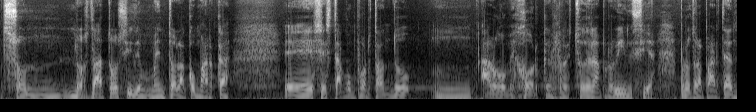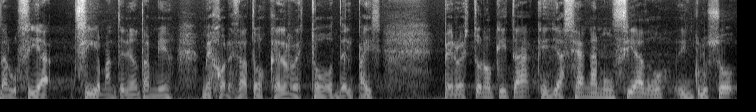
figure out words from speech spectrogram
son los datos y de momento la comarca eh, se está comportando mm, algo mejor que el resto de la provincia. Por otra parte, Andalucía sigue manteniendo también mejores datos que el resto del país. Pero esto no quita que ya se han anunciado incluso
